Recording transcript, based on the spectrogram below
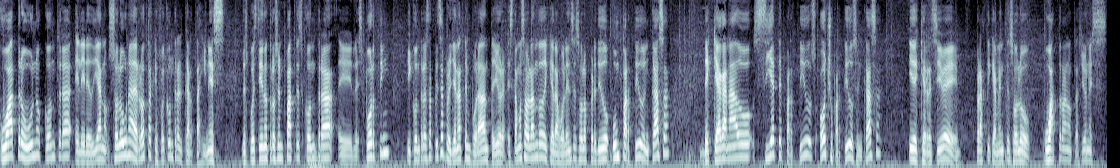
4-1 contra el Herediano. Solo una derrota que fue contra el Cartaginés. Después tiene otros empates contra eh, el Sporting y contra esta prisa, pero ya en la temporada anterior. Estamos hablando de que Alajuelense solo ha perdido un partido en casa, de que ha ganado 7 partidos, 8 partidos en casa y de que recibe prácticamente solo 4 anotaciones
